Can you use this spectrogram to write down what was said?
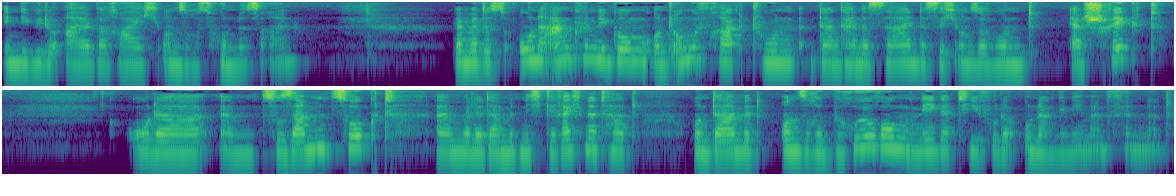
Individualbereich unseres Hundes ein. Wenn wir das ohne Ankündigung und ungefragt tun, dann kann es sein, dass sich unser Hund erschrickt oder ähm, zusammenzuckt, ähm, weil er damit nicht gerechnet hat und damit unsere Berührung negativ oder unangenehm empfindet.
